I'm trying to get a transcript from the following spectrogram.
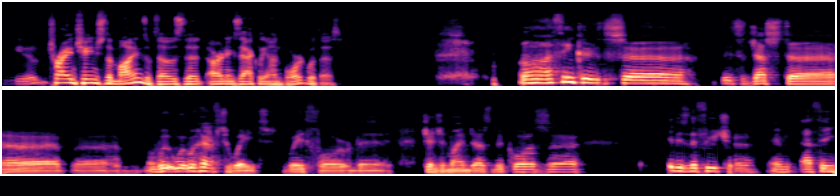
you know try and change the minds of those that aren't exactly on board with this? Oh, I think it's uh, it's just uh, uh, we we have to wait wait for the change in mind just because uh, it is the future and I think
